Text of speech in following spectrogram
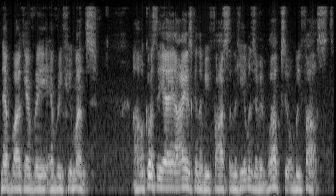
network every every few months. Uh, of course, the AI is going to be faster than the humans. If it works, it will be fast.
